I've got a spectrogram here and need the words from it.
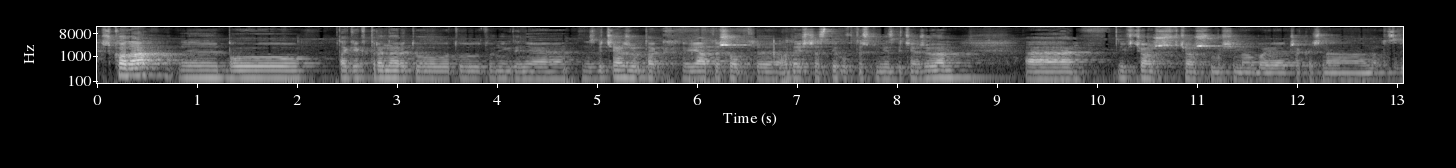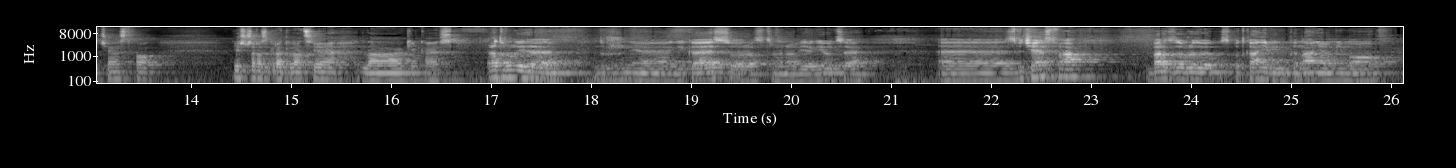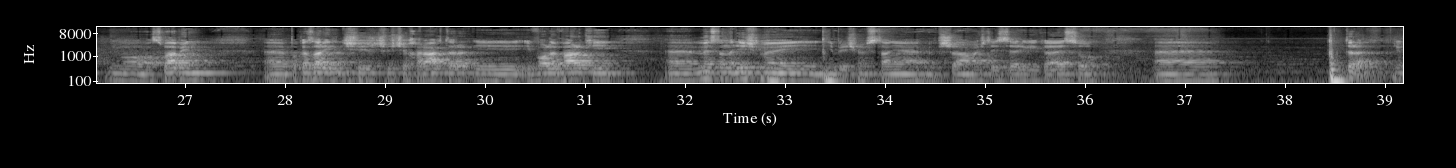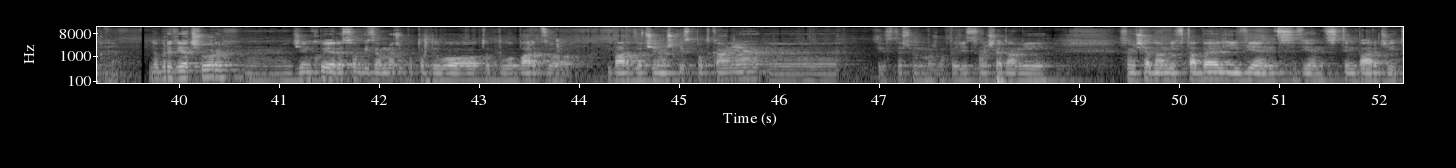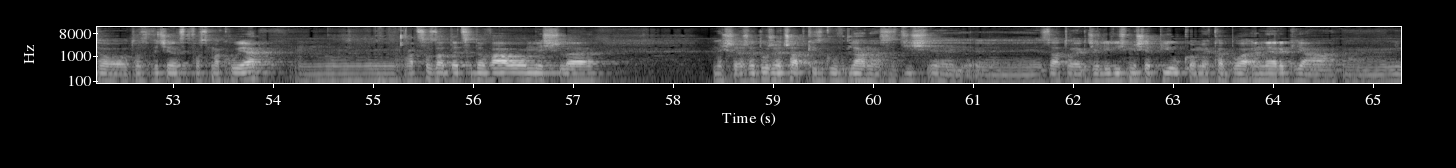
Szkoda, y, bo tak jak trener tu, tu, tu nigdy nie, nie zwyciężył, tak ja też od e, odejścia z Tychów też tu nie zwyciężyłem. I wciąż, wciąż musimy oboje czekać na, na to zwycięstwo. Jeszcze raz gratulacje dla GKS. Gratuluję drużynie GKS-u oraz trenerowi Jagiełce e, zwycięstwa. Bardzo dobre spotkanie w ich wykonaniu mimo, mimo osłabień. E, pokazali dzisiaj rzeczywiście charakter i, i wolę walki. E, my stanęliśmy i nie byliśmy w stanie przełamać tej serii GKS-u. E, tyle. Dziękuję. Dobry wieczór. E, Dziękuję Resowi za mecz, bo to było, to było bardzo, bardzo ciężkie spotkanie. E, Jesteśmy, można powiedzieć, sąsiadami, sąsiadami w tabeli, więc, więc tym bardziej to, to zwycięstwo smakuje. Mm, A co zadecydowało, myślę, myślę, że duże czapki z głów dla nas dzisiaj e, za to, jak dzieliliśmy się piłką, jaka była energia.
